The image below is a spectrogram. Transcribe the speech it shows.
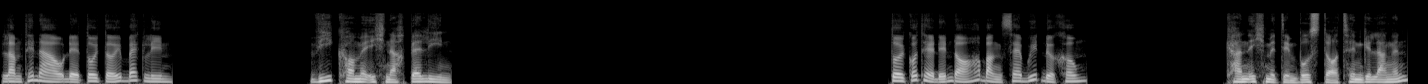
Làm thế nào để tôi tới Berlin? Wie komme ich nach Berlin? Tôi có thể đến đó bằng xe buýt được không? Kann ich mit dem Bus dorthin gelangen?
